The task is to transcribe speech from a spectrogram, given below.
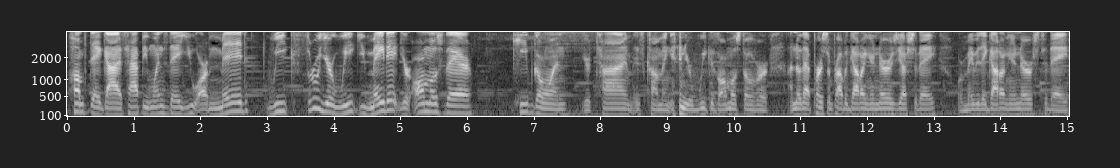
hump day, guys. Happy Wednesday. You are mid week through your week. You made it, you're almost there keep going. Your time is coming and your week is almost over. I know that person probably got on your nerves yesterday, or maybe they got on your nerves today,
